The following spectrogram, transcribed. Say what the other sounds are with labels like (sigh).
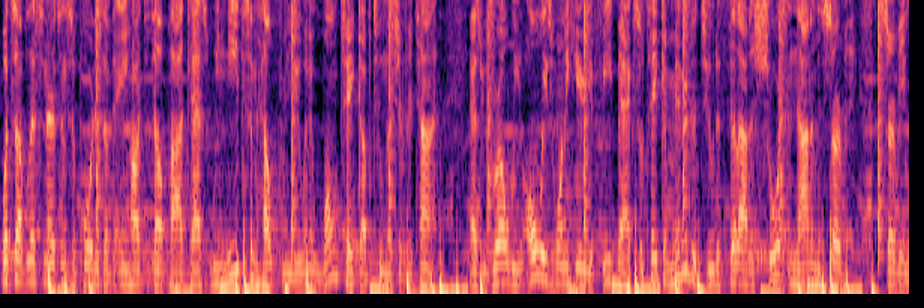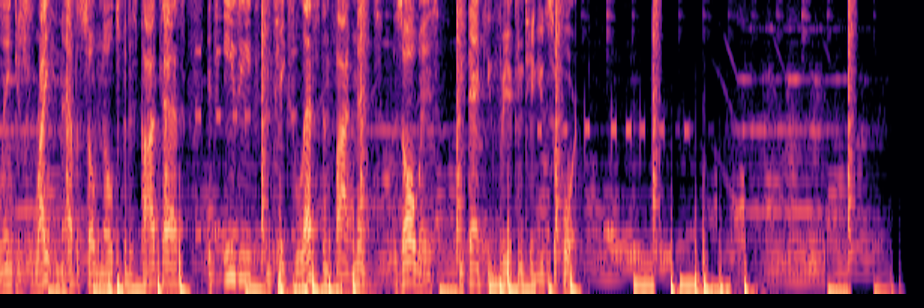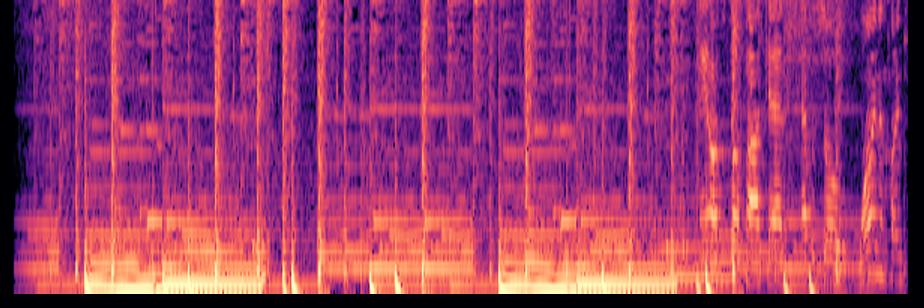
What's up, listeners and supporters of the Ain't Hard to Tell podcast? We need some help from you, and it won't take up too much of your time. As we grow, we always want to hear your feedback, so take a minute or two to fill out a short anonymous survey. The survey link is right in the episode notes for this podcast. It's easy and takes less than five minutes. As always, we thank you for your continued support.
